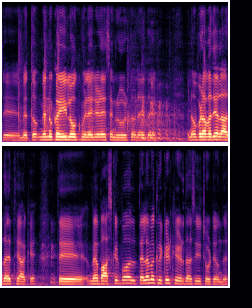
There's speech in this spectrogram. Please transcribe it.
ਤੇ ਮੈਂ ਤੋਂ ਮੈਨੂੰ ਕਈ ਲੋਕ ਮਿਲੇ ਜਿਹੜੇ ਸੰਗਰੂਰ ਤੋਂ ਨੇ ਤੇ ਮੈਨੂੰ ਬੜਾ ਵਧੀਆ ਲੱਗਦਾ ਇੱਥੇ ਆ ਕੇ। ਤੇ ਮੈਂ ਬਾਸਕਟਬਾਲ ਪਹਿਲਾਂ ਮੈਂ ਕ੍ਰਿਕਟ ਖੇਡਦਾ ਸੀ ਛੋਟੇ ਹੁੰਦੇ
